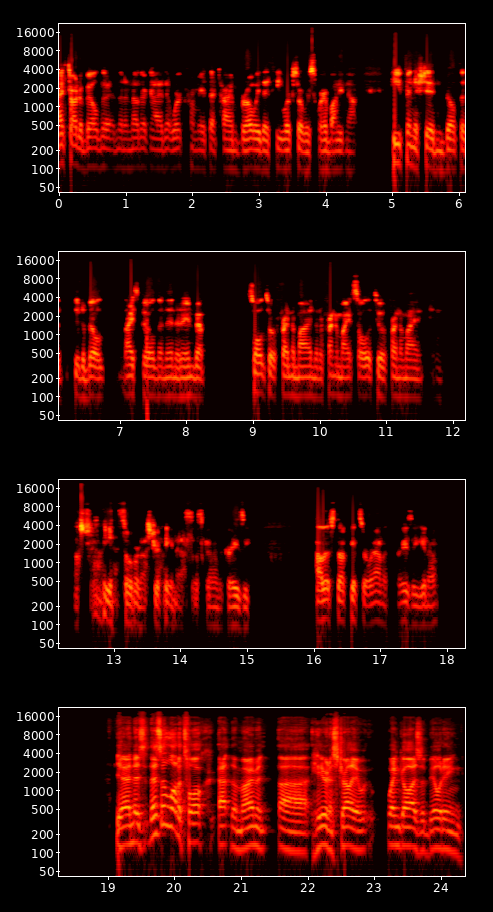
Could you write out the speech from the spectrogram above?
I started building it, and then another guy that worked for me at that time, Broy, that he works over square body now. He finished it and built it, did a build, nice build, and then it ended up sold to a friend of mine. Then a friend of mine sold it to a friend of mine in Australia. It's over in Australia now, so it's kind of crazy how this stuff gets around. It's crazy, you know. Yeah, and there's there's a lot of talk at the moment uh, here in Australia when guys are building,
